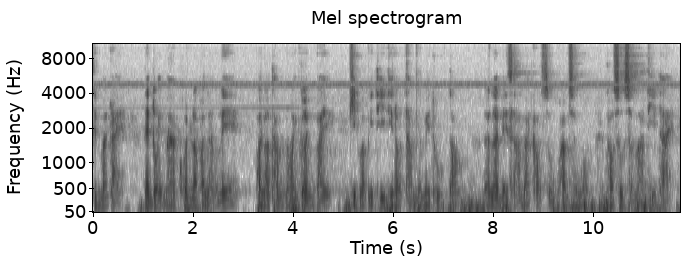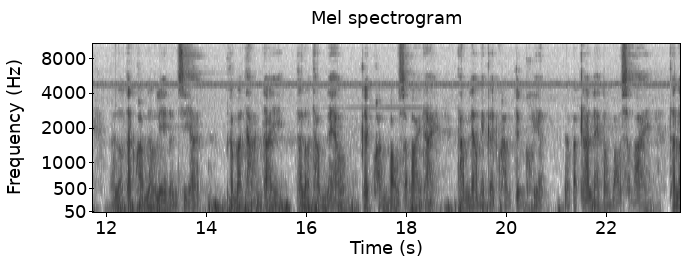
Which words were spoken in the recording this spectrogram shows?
ขึ้นมาได้ แต่โดยมากคนเราก็หลังเล เพราะเราทำน้อยเกินไป คิดว่าวิธีที่เราทำยังไม่ถูกต้องนะเลยไม่สามารถเข้าสู่ความสงบ เข้าสู่สมาธิได้นะเราตัดความลังเลนั้นเสียกรรมฐานใด ถ้าเราทำแล้วเกิดความเบาสบายได้ทำแล้วไม่เกิดความตึงเครียดนะประการแรกต้องเบาสบาย ถ้าเรา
